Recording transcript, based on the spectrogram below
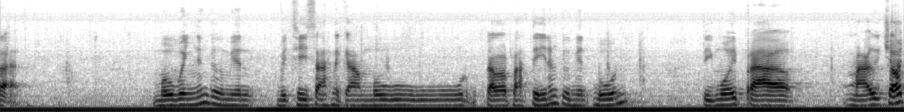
បាទ moving ហ្នឹងគឺមានវិធីសាស្ត្រនៃការ move រំកិលផ្លាស់ទីហ្នឹងគឺមាន4ទី1ប្រើម៉ៅចុច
